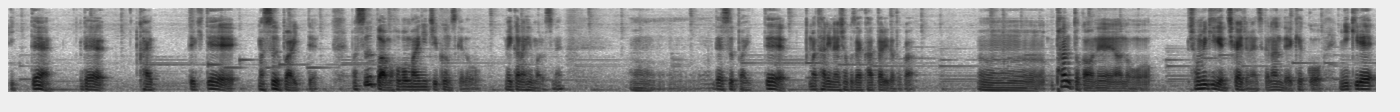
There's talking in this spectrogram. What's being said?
行ってで帰ってきて、まあ、スーパー行って、まあ、スーパーもほぼ毎日行くんですけど、まあ、行かない日もあるんですね。うん、でスーパー行って、まあ、足りない食材買ったりだとか。うん。パンとかはねあの賞味期限近いじゃないですか。なんで結構2切れ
